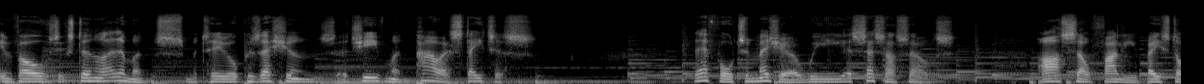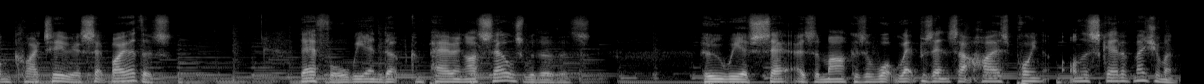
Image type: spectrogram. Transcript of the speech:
involves external elements, material possessions, achievement, power, status. Therefore, to measure, we assess ourselves, our self value based on criteria set by others. Therefore, we end up comparing ourselves with others, who we have set as the markers of what represents that highest point on the scale of measurement.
